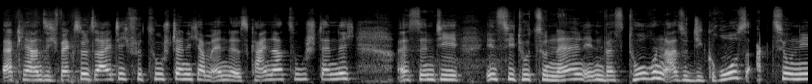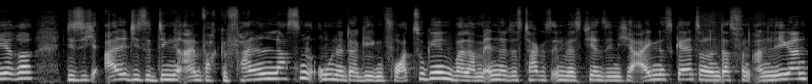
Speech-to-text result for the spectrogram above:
erklären sich wechselseitig für zuständig. Am Ende ist keiner zuständig. Es sind die institutionellen Investoren, also die Großaktionäre, die sich all diese Dinge einfach gefallen lassen, ohne dagegen vorzugehen, weil am Ende des Tages investieren sie nicht ihr eigenes Geld, sondern das von Anlegern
